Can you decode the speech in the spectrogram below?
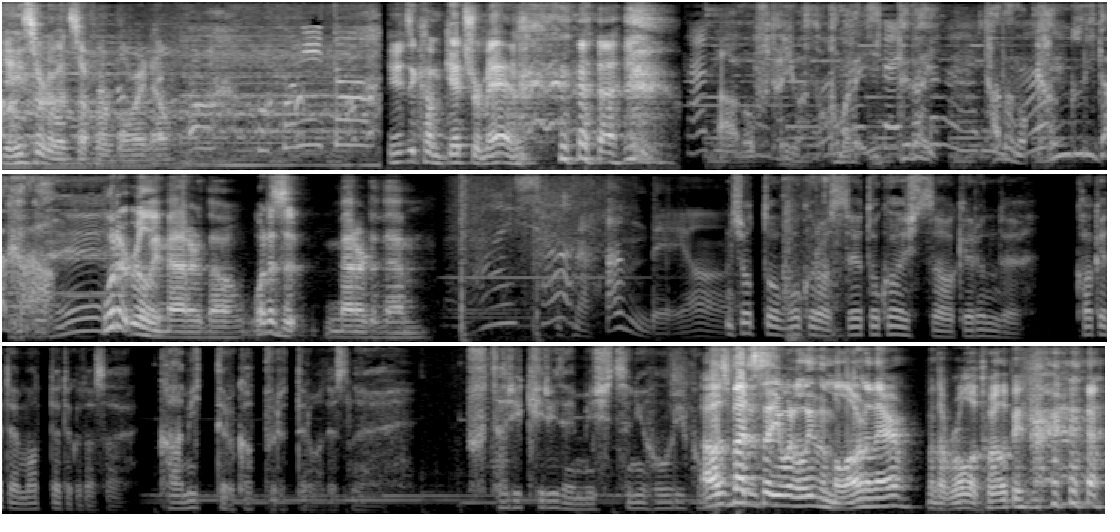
Yeah, he's sort of insufferable right now. ここにいた You need to come get your man. あの二人はそこまで行ってないただの勘繰りだから Would it really matter though? What does it matter to them? なんでよちょっと僕ら生徒会室開けるんでかけて待っててください神ってるカップルってのはですね二人きりで密室に放り込 I was about to say you want to leave them alone in there with a roll of toilet paper.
